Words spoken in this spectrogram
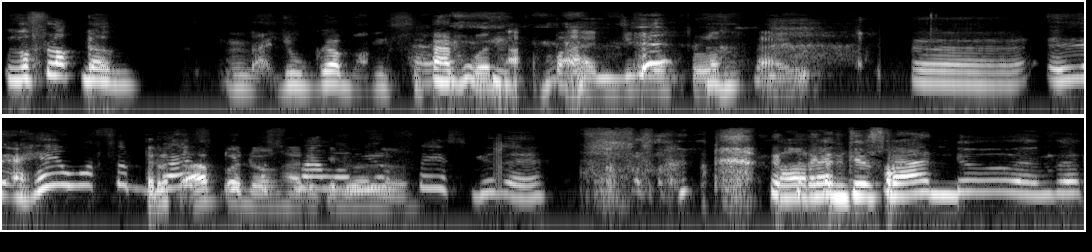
Ngevlog dong. Enggak juga bangsa. Buat apa anjing nge-vlog Eh, hey, what's up Terus guys? apa Keep dong hari smile on kedua your lu? face gitu ya. Laurentius Rando. bangsat.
